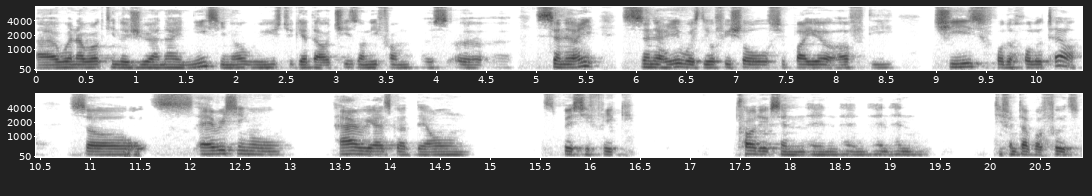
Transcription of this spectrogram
when I worked in the Juana in Nice, you know, we used to get our cheese only from uh, Ceneri. Ceneri was the official supplier of the cheese for the whole hotel. So every single area has got their own specific products and, and, and, and, and different type of foods.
